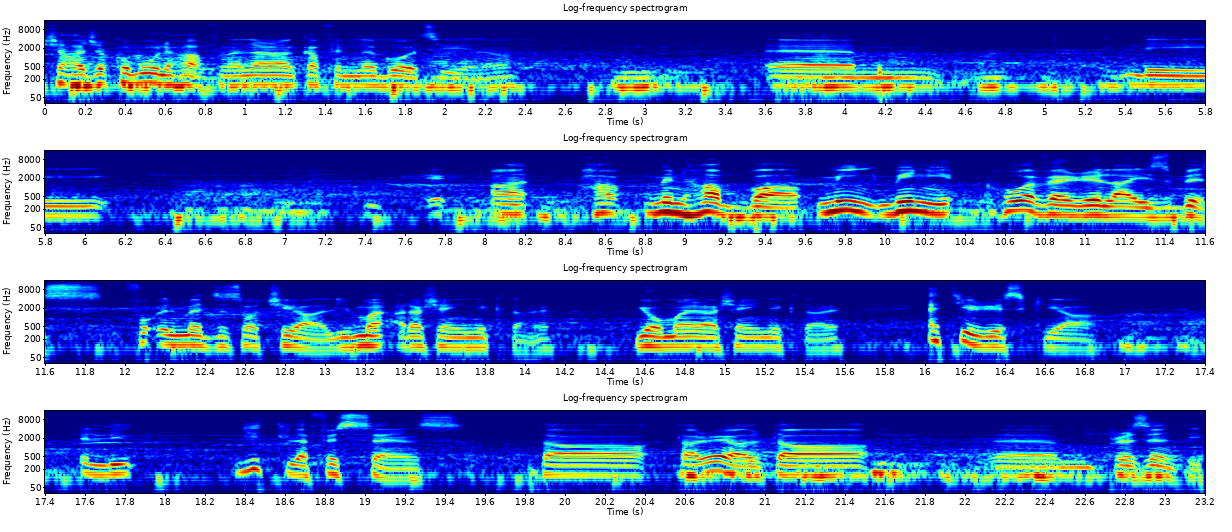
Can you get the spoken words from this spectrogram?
xi ħaġa komuni ħafna nara anka fin-negozji jiena. Ehm, li minħabba min, min whoever relies biss fuq il-mezzi soċjali ma jaqra xejn iktar, jew ma jara xejn iktar. qed jirriskja li jitlef is-sens ta' realtà ehm, preżenti.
